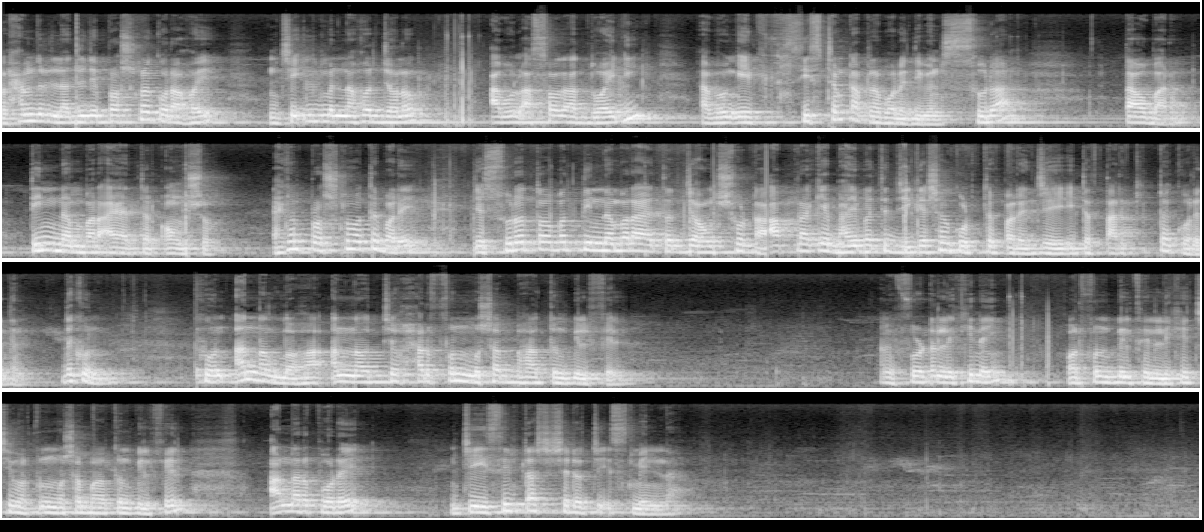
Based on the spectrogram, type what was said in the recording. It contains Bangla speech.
আলহামদুলিল্লাহ, যদি প্রশ্ন করা হয় যে ইলমের নাহর জনক আবুল আসাদ আদওয়াইলি এবং এই সিস্টেমটা আপনারা বলে দিবেন, সুরা তাওবার, তিন নাম্বার আয়াতের অংশ। এখন প্রশ্ন হতে পারে যে সুরা তাওবার, তিন নাম্বার আয়াতের যে অংশটা, আপনাকে ভাইবাতে জিজ্ঞাসাও করতে পারে যে এটা তার্কিবটা করে দেন। দেখুন দেখুন, আন্নাল্লাহ, আন্না হচ্ছে হরফুন মুসাব্বাহাতুন বিলফিল আমি পুরোটা লিখি নাই, হরফুন বিলফিল লিখেছি, হরফুন মুসাব্বাহাতুন বিলফিল আন্নার পরে যে ইসিমটা আসছে, সেটা হচ্ছে ইসমিন্না।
